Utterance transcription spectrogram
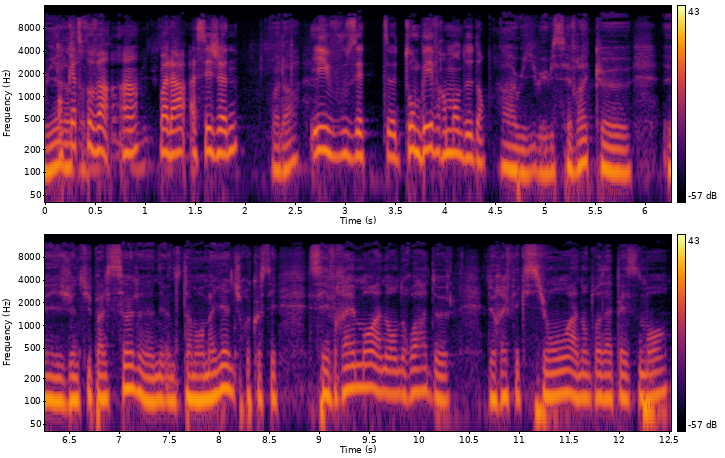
Oui, en alors- 81, voilà, assez jeune, Voilà. et vous êtes tombé vraiment dedans. Ah oui, oui, oui, c'est vrai que et je ne suis pas le seul, euh, notamment en Mayenne. Je crois que c'est, vraiment un endroit de, de réflexion, un endroit d'apaisement,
